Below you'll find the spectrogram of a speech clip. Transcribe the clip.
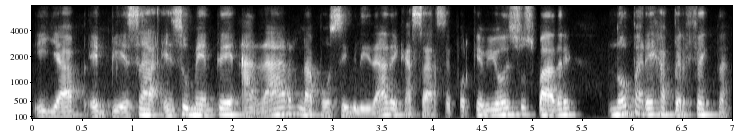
y ya empieza en su mente a dar la posibilidad de casarse porque vio en sus padres no pareja perfecta,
